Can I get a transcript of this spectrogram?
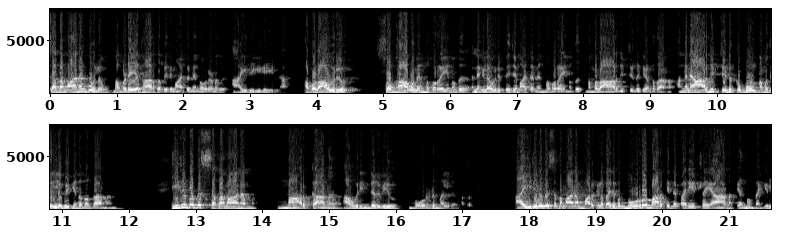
ശതമാനം പോലും നമ്മുടെ യഥാർത്ഥ പെരുമാറ്റം എന്ന് പറയുന്നത് ആയിരിക്കുകയില്ല. അപ്പോൾ ആ ഒരു സ്വഭാവം എന്ന് പറയുന്നത് അല്ലെങ്കിൽ ആ ഒരു പെരുമാറ്റം എന്ന് പറയുന്നത് നമ്മൾ ആർജിച്ചെടുക്കേണ്ടതാണ്. അങ്ങനെ ആർജിച്ചെടുക്കുമ്പോൾ നമുക്ക് ലഭിക്കുന്നത് എന്താണ്? ഇരുപത് ശതമാനം മാർക്കാണ് ആ ഒരു ഇന്റർവ്യൂ ബോർഡ് നൽകുന്നത്. ആ ഇരുപത് ശതമാനം മാർക്കിൽ അതായത് ഇപ്പം നൂറ് മാർക്കിന്റെ പരീക്ഷയാണ് എന്നുണ്ടെങ്കിൽ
